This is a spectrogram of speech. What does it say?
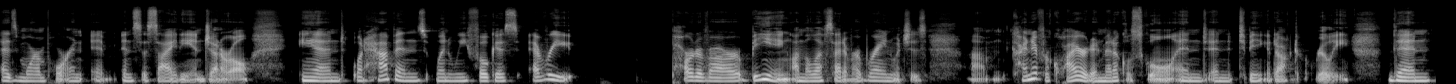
as more important in, in society in general. And what happens when we focus every part of our being on the left side of our brain, which is um, kind of required in medical school and and to being a doctor, really, then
